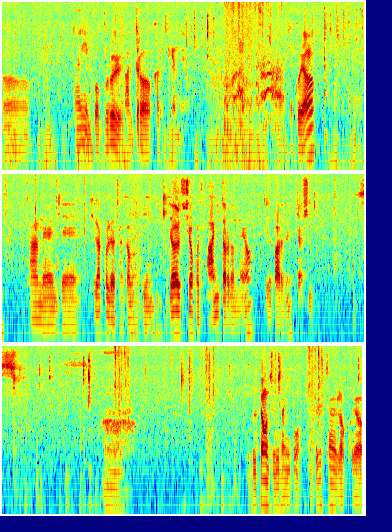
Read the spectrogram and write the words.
어, 다행히 뭐 물을 안 들어가도 되겠네요. 자, 됐고요. 다음에 이제 킬라콜레로 잠깐 확인. 기절 수치가 벌써 반이 떨어졌네요. 되게 빠르네, 자식. 어, 물병은 들고 다니고 크리스탈 넣고요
